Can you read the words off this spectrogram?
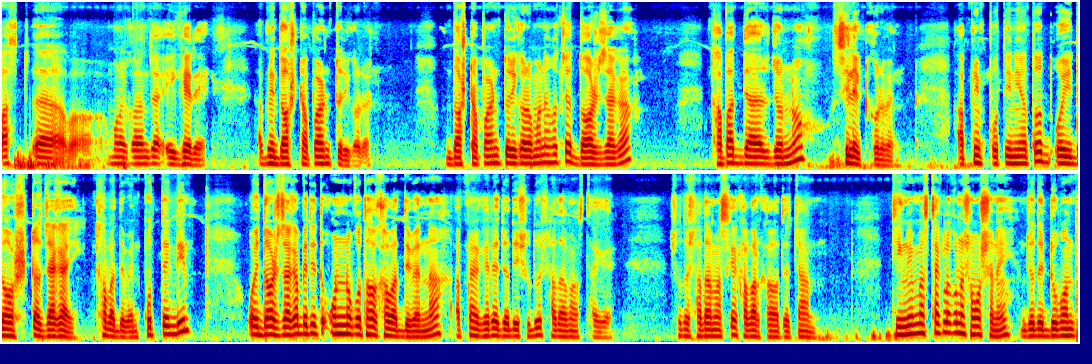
পাঁচ মনে করেন যে এই ঘেরে আপনি দশটা পয়েন্ট তৈরি করেন। দশটা পয়েন্ট তৈরি করা মানে হচ্ছে দশ জায়গা খাবার দেওয়ার জন্য সিলেক্ট করবেন। আপনি প্রতিনিয়ত ওই দশটা জায়গায় খাবার দেবেন। প্রত্যেক দিন ওই দশ জায়গা ব্যতীত অন্য কোথাও খাবার দিবেন না। আপনার ঘেরে যদি শুধু সাদা মাছ থাকে, শুধু সাদা মাছকে খাবার খাওয়াতে চান, চিংড়ি মাছ থাকলে কোনো সমস্যা নেই। যদি ডুবন্ত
